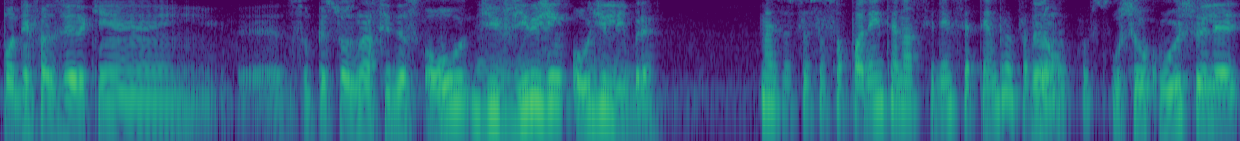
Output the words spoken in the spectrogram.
podem fazer quem é, são pessoas nascidas ou de Virgem ou de Libra. Mas as pessoas só podem ter nascido em setembro para fazer Não, o curso? O seu curso ele é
